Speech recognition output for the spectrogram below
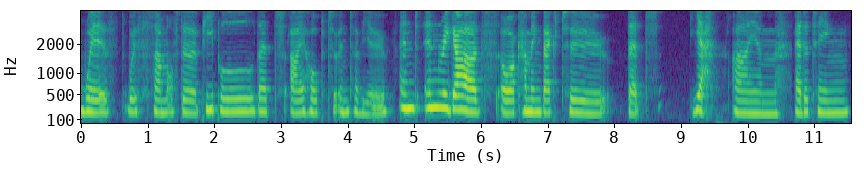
with with some of the people that I hope to interview. And in regards or coming back to that yeah, I am editing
